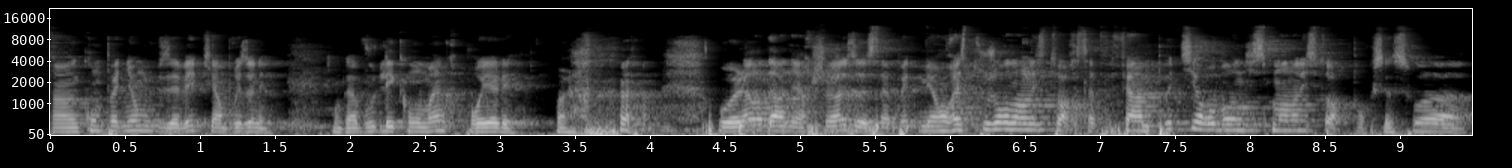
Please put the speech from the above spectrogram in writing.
un compagnon que vous avez qui est emprisonné. Donc à vous de les convaincre pour y aller. Voilà. Ou alors dernière chose, ça peut être, mais on reste toujours dans l'histoire. Ça peut faire un petit rebondissement dans l'histoire pour que ça soit,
